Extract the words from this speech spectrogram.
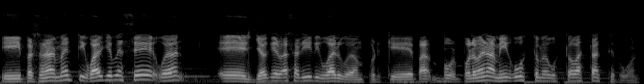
Y personalmente, igual yo pensé, weón, el Joker va a salir igual, weón, porque pa- por, por lo menos a mi gusto me gustó bastante, pues, weón.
